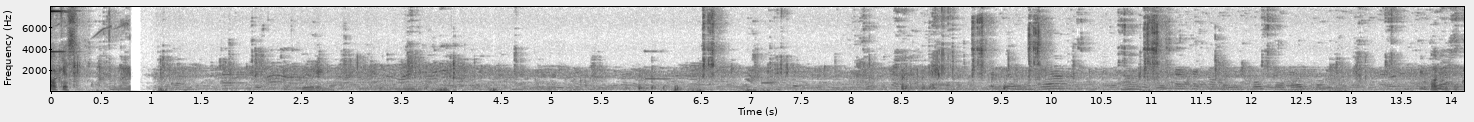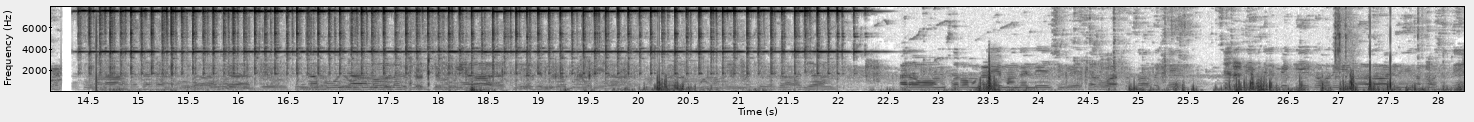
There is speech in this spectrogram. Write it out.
ಓಕೆ ಸರ್ हरवाम सर्व मंगले मङ्गल्ये शिवे सर्वार्थसाधके शरणे त्र्यम्बके गौरी नारायणे नमोऽस्ते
